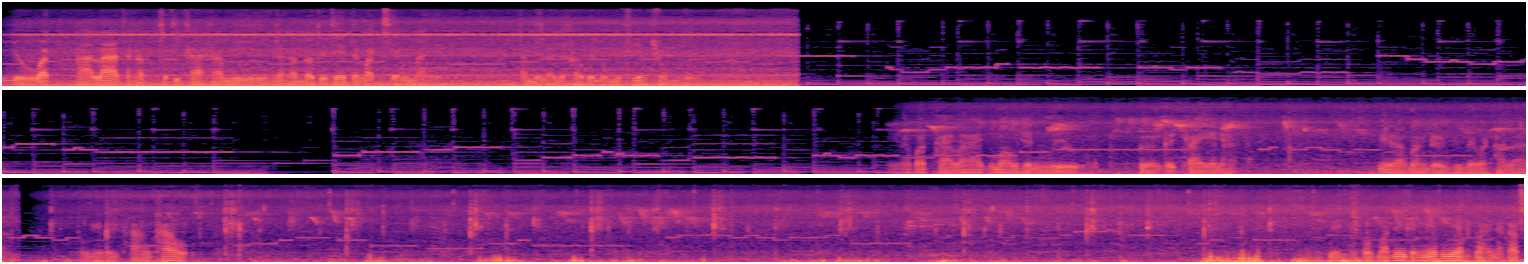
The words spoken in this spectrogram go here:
นี่อยู่วัดผาลาดนะครับสติคาคามีนะครับดอยสุเทพจังหวัดเชียงใหม่ทำเดี๋ยวเราจะเข้าไปลงไปเที่ยวชมดูนี่ครับวัดผาลาดมองเห็นวิวเมืองไกลๆนะฮะ นี่เรากำลังเดินขึ้นไปวัดผาลาตรงนี้เป็นทางเข้า เรียนชมวัดนี้จะเงียบๆหน่อยนะครับ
